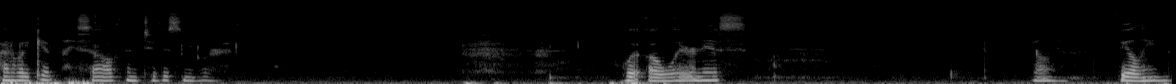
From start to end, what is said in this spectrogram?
How do I get myself into this new earth? What awareness, feeling, feeling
